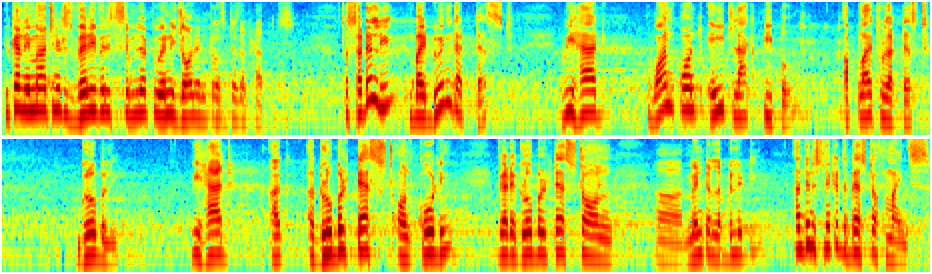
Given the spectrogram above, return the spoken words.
You can imagine it is very, very similar to any joint entrance test that happens. So suddenly, by doing that test, we had 1.8 lakh people apply through that test globally. We had a, a global test on coding. We had a global test on uh, mental ability, and then selected the best of minds.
